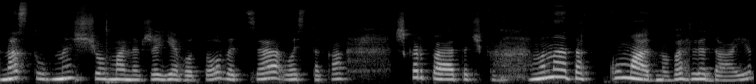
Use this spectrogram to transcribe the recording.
Наступне, що в мене вже є готове, це ось така шкарпеточка. Вона так кумедно виглядає.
